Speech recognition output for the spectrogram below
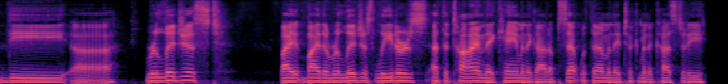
the uh, religious by, by the religious leaders at the time. They came and they got upset with them and they took them into custody.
